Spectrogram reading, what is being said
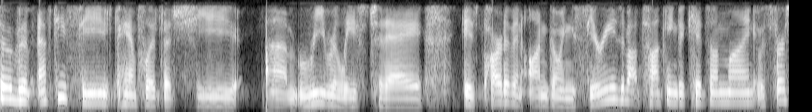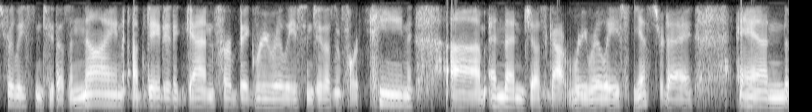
So the FTC pamphlet that she um, re-released today is part of an ongoing series about talking to kids online. It was first released in 2009, updated again for a big re-release in 2014, um, and then just got re-released yesterday. And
